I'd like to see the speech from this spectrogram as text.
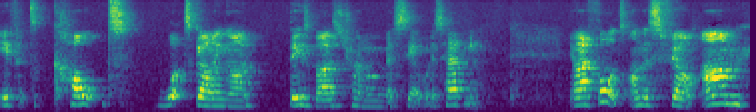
if it's a cult, what's going on. These guys are trying to investigate what is happening. Now my thoughts on this film. Um,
